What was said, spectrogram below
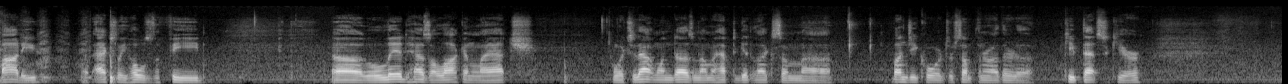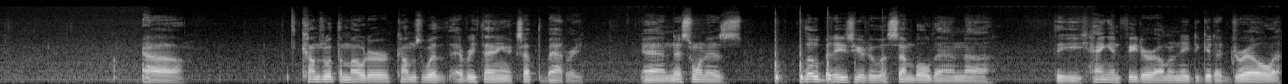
body that actually holds the feed. Uh, the lid has a lock and latch, which that one doesn't. I'm gonna have to get like some uh, bungee cords or something or other to keep that secure. Uh, comes with the motor, comes with everything except the battery. And this one is a little bit easier to assemble than uh, the hanging feeder. I'm going to need to get a drill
